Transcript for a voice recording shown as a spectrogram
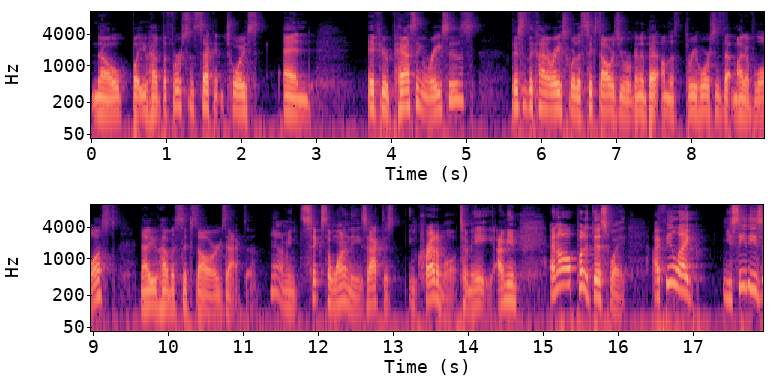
No, but you have the first and second choice, and if you're passing races, this is the kind of race where the six dollars you were going to bet on the three horses that might have lost, now you have a six dollar exacta. Yeah, I mean, six to one in the exact is incredible to me. I mean, and I'll put it this way: I feel like you see these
